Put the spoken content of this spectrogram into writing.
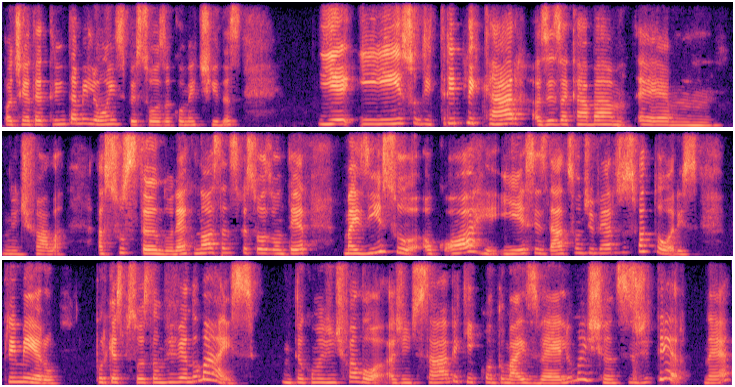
Pode ter até 30 milhões de pessoas acometidas e, e isso de triplicar, às vezes acaba, é, a gente fala, assustando, né? Nossa, tantas pessoas vão ter, mas isso ocorre e esses dados são diversos fatores. Primeiro, porque as pessoas estão vivendo mais. Então, como a gente falou, a gente sabe que quanto mais velho, mais chances de ter, né?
